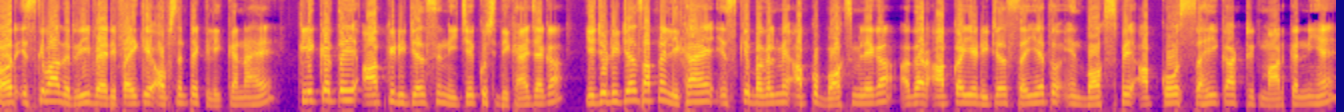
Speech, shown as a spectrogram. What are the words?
और इसके बाद री वेरीफाई के ऑप्शन पे क्लिक करना है। क्लिक करते ही, आपकी डिटेल्स से नीचे कुछ दिखाया जाएगा। ये जो डिटेल्स आपने लिखा है, इसके बगल में आपको बॉक्स मिलेगा। अगर आपका ये डिटेल्स सही है तो इन बॉक्स पे आपको सही का ट्रिक मार्क करनी है।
